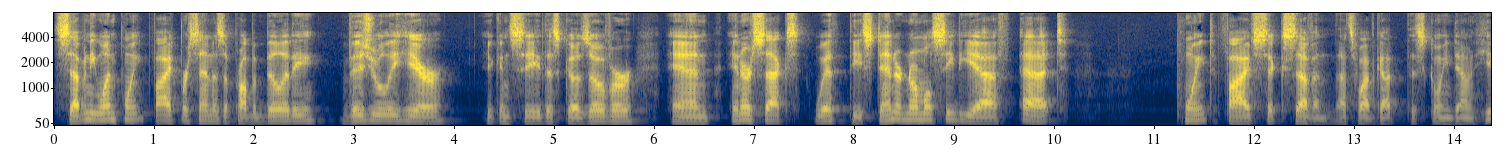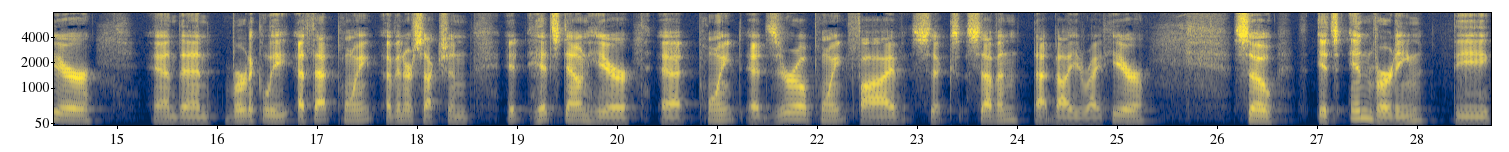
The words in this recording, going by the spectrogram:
71.5% is a probability. Visually here, you can see this goes over and intersects with the standard normal CDF at 0.567. That's why I've got this going down here and then vertically at that point of intersection, it hits down here at point at 0.567, that value right here. So it's inverting the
